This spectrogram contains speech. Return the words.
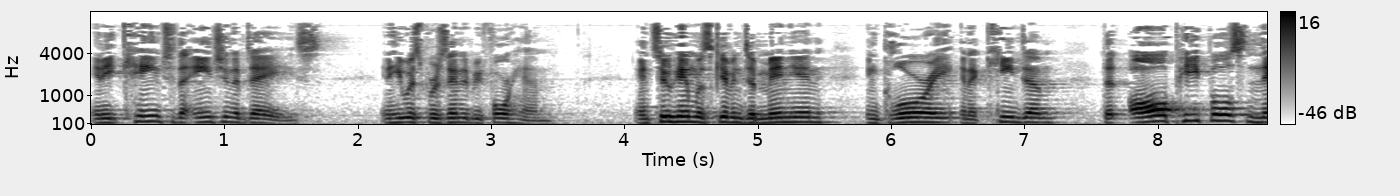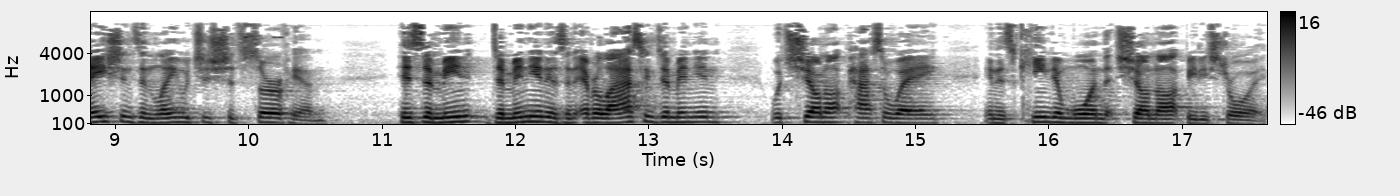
And he came to the Ancient of Days, and he was presented before him. And to him was given dominion and glory and a kingdom that all peoples, nations, and languages should serve him. His dominion is an everlasting dominion which shall not pass away, and his kingdom one that shall not be destroyed.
